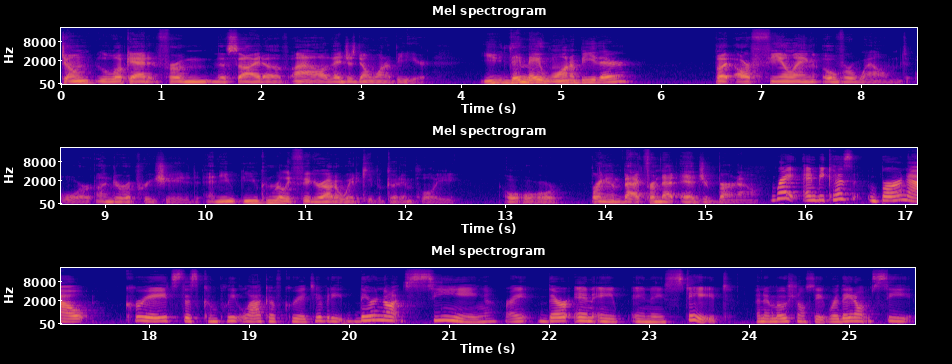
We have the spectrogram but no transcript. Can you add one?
don't look at it from the side of, oh, they just don't want to be here. You, they may want to be there, but are feeling overwhelmed or underappreciated. And you, you can really figure out a way to keep a good employee or, or, or bring them back from that edge of burnout. Right. And because burnout creates this complete lack of creativity, they're not seeing, right? They're in a in a state, an emotional state where they don't see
